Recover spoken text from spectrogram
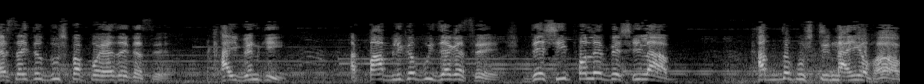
এর চাইতে দুষ্পাপ পয়া যাইতেছে। খাইবেন কি? আর পাবলিকও বুঝা গেছে দেশি ফলে বেশি লাভ। খাদ্য পুষ্টির নাই অভাব।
